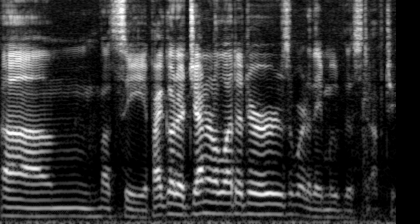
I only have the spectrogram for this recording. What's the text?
um, let's see. If I go to general editors, where do they move this stuff to?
